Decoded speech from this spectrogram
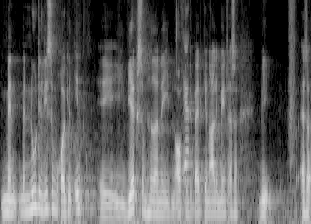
Men, men nu er det ligesom rykket ind i, virksomhederne, i den offentlige ja. debat generelt i. Altså, vi, altså,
